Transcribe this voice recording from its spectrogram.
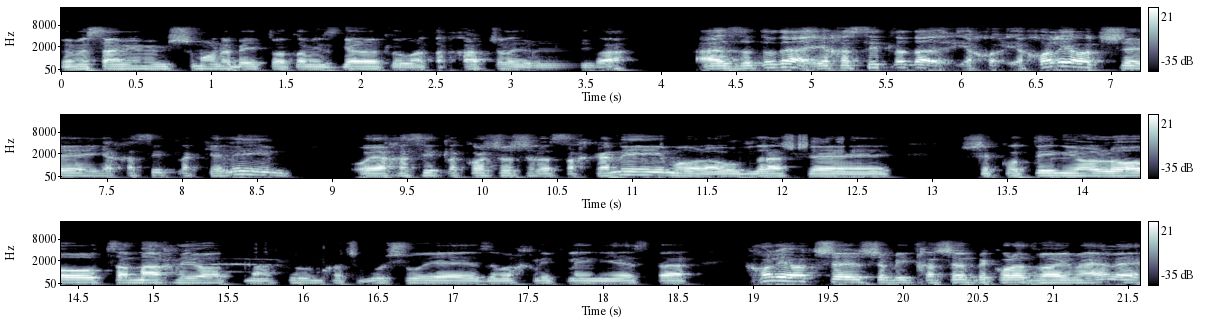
ומסיימים עם שמונה בעיטות למסגרת לעומת אחת של היריבה. אז אתה יודע, יחסית, לד... יכול, יכול להיות שיחסית לכלים, או יחסית לכושר של השחקנים, או לעובדה ש... שקוטיניו לא צמח להיות משהו, הם חשבו שהוא יהיה איזה מחליף לאיניאסטה. יכול להיות ש... שבהתחשב בכל הדברים האלה,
